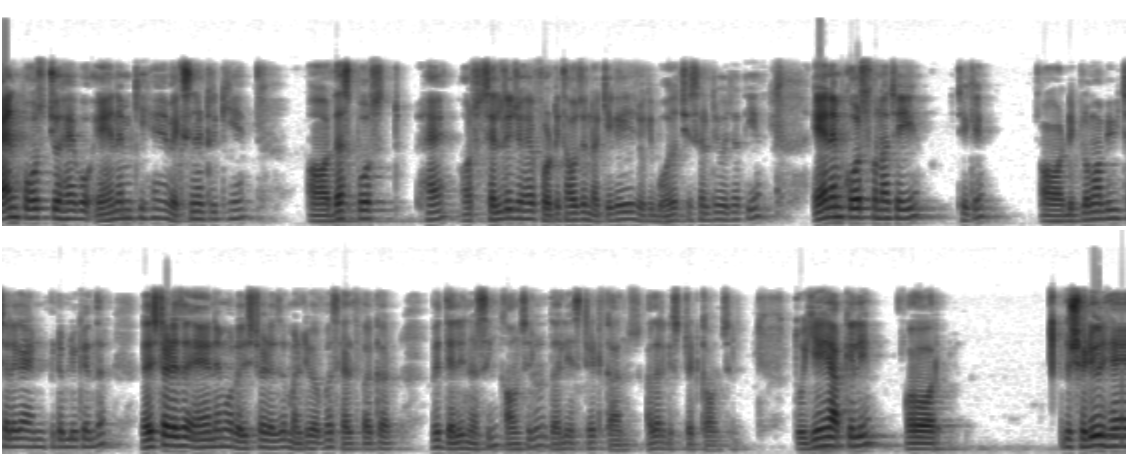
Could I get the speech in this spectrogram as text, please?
टेन पोस्ट जो है वो ए की है वैक्सीनेटर की है और दस पोस्ट है और सैलरी जो है फोर्टी थाउज़ेंड रखी गई है, जो कि बहुत अच्छी सैलरी हो जाती है। एन एम कोर्स होना चाहिए, ठीक है? और डिप्लोमा भी चलेगा एन पी डब्ल्यू के अंदर। Registered as A N M और registered as a multipurpose health worker with Delhi nursing council और Delhi state other state council तो ये है आपके लिए। और जो शेड्यूल है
